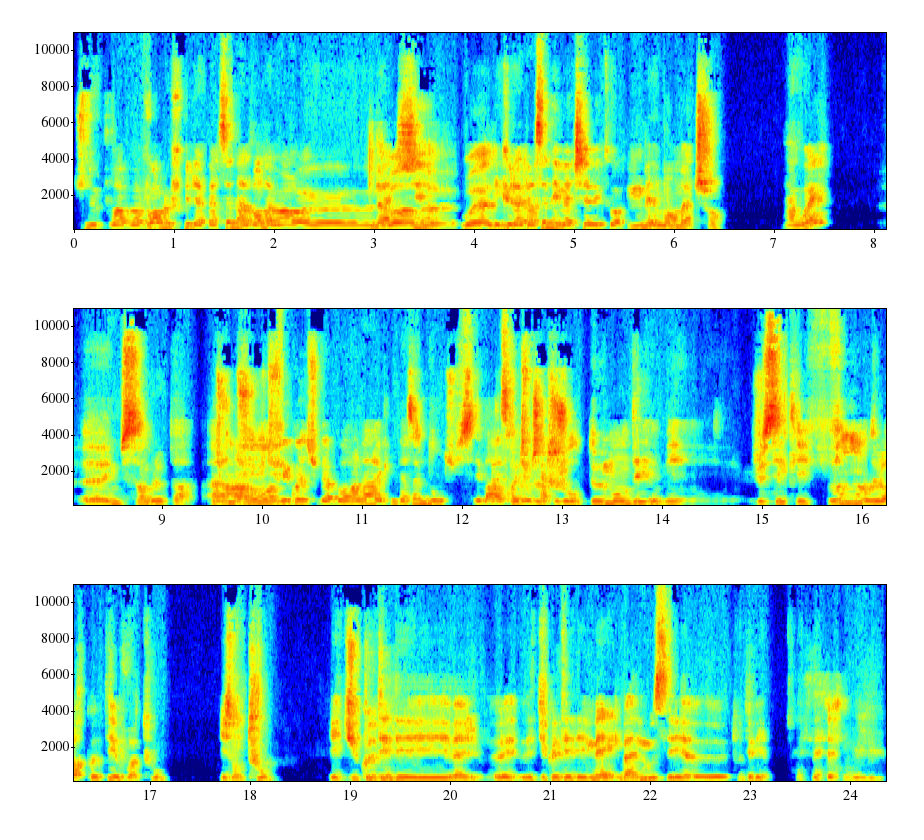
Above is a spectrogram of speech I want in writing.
tu ne pourras pas voir le fruit de la personne avant d'avoir euh, matché euh, ouais, et que la personne est matchée avec toi. même en matchant, Ah ouais? euh, il me semble pas. Du Alors, coup, tu, moment- tu fais quoi? Tu vas boire un verre avec une personne dont tu sais bah, pas ce après, qu'elle tu peux toujours demander, mais je sais que les filles de leur côté voient tout. Ils ont tout. Et du côté des, bah, ouais, du côté des mecs, bah, nous, c'est, euh, tout est bien.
